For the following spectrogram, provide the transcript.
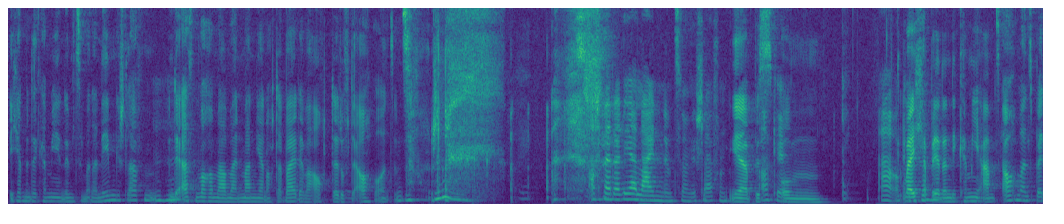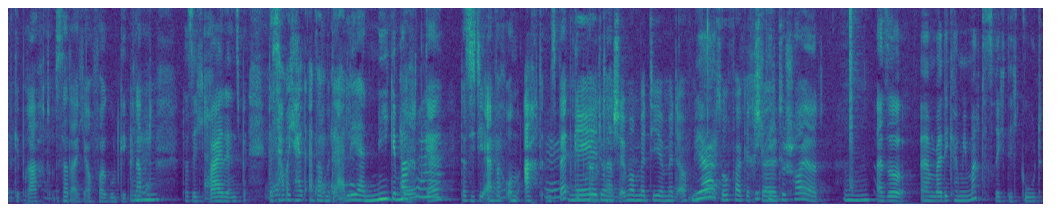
ich habe mit der Camille in dem Zimmer daneben geschlafen. Mhm. In der ersten Woche war mein Mann ja noch dabei, der war auch, der durfte auch bei uns im Zimmer schlafen. Ach, hat Alea allein in dem Zimmer geschlafen? Ja, bis okay. um Ah, okay. Weil ich habe ja dann die Camille abends auch mal ins Bett gebracht und das hat eigentlich auch voll gut geklappt, mhm. dass ich beide ins Bett. Das habe ich halt einfach mit der Alea nie gemacht, gell? Dass ich die einfach um acht ins Bett nee, gebracht habe. Nee, du hast immer mit dir mit auf dem ja, Sofa gechillt. richtig bescheuert. Mhm. Also, ähm, weil die Camille macht das richtig gut.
